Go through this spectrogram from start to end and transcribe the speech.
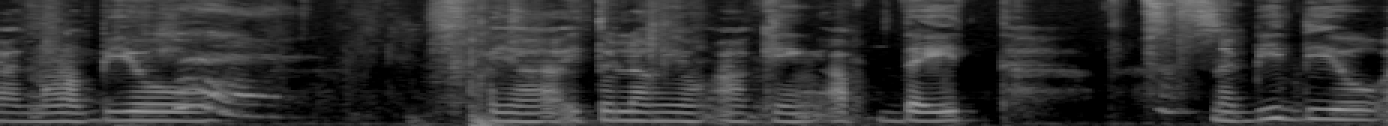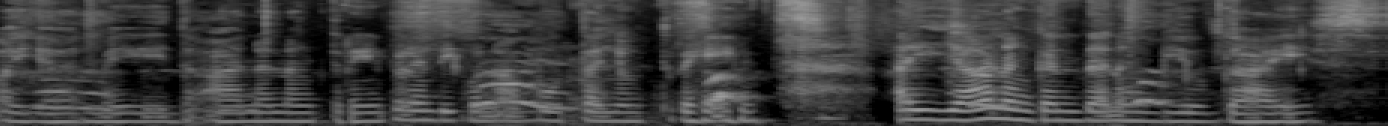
Yan, mga view. Kaya ito lang yung aking update na video. Ayan, may daanan ng train. Pero hindi ko naabutan yung train. Ayan, ang ganda ng view, guys.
